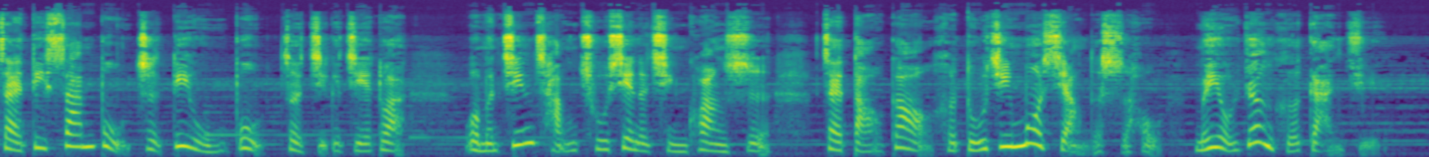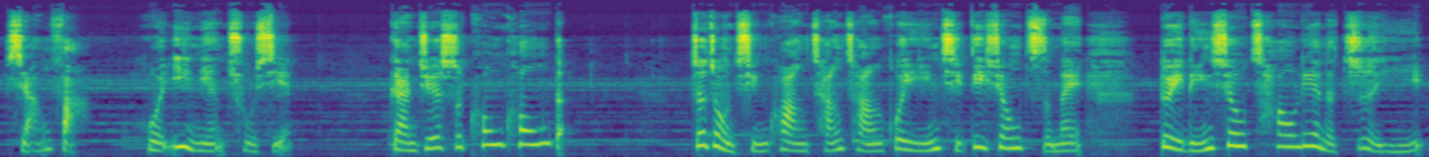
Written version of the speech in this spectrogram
在第三步至第五步这几个阶段，我们经常出现的情况是在祷告和读经默想的时候。没有任何感觉、想法或意念出现，感觉是空空的。这种情况常常会引起弟兄姊妹对灵修操练的质疑，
